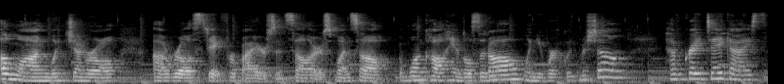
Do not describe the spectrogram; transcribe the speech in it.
along with general uh, real estate for buyers and sellers. One, call, one call handles it all when you work with Michelle. Have a great day, guys.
